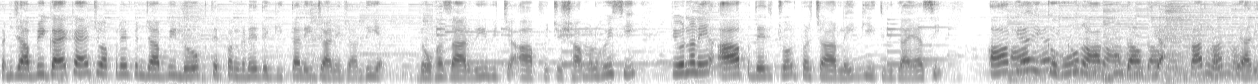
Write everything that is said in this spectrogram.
ਪੰਜਾਬੀ ਗਾਇਕ ਹੈ ਜੋ ਆਪਣੇ ਪੰਜਾਬੀ ਲੋਕ ਤੇ ਭੰਗੜੇ ਦੇ ਗੀਤਾਂ ਲਈ ਜਾਣੀ ਜਾਂਦੀ ਹੈ। 2020 ਵਿੱਚ ਆਪ ਵਿੱਚ ਸ਼ਾਮਲ ਹੋਈ ਸੀ ਤੇ ਉਹਨਾਂ ਨੇ ਆਪ ਦੇ ਚੋਣ ਪ੍ਰਚਾਰ ਲਈ ਗੀਤ ਵੀ ਗਾਇਆ ਸੀ। ਆ ਗਿਆ ਇੱਕ ਹੋਰ ਆਗੂ ਦਾ ਵਿਆਹ। ਕਰ ਲਓ ਤਿਆਰੀ।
